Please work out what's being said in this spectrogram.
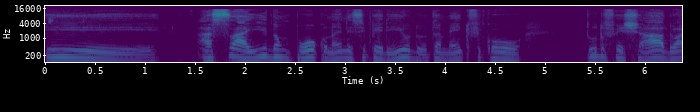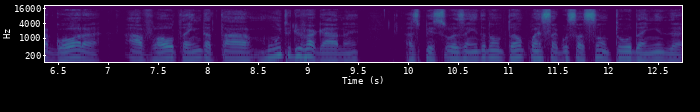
e a saída um pouco, né, nesse período também que ficou tudo fechado. Agora a volta ainda está muito devagar, né? As pessoas ainda não estão com essa aguçação toda ainda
